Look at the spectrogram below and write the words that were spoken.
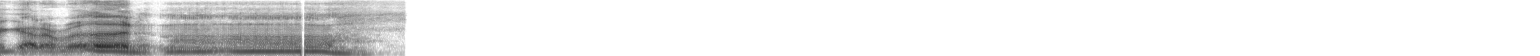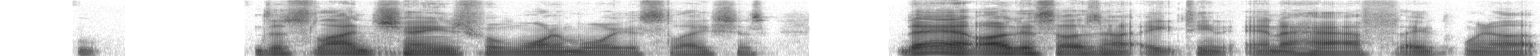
I gotta run. Mm. This line changed for one or more of your selections. Damn, Arkansas is now 18 and a half. They went up.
